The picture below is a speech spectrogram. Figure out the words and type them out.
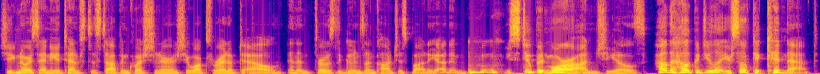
She ignores any attempts to stop and question her as she walks right up to Al and then throws the goon's unconscious body at him. you stupid moron, she yells. How the hell could you let yourself get kidnapped?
